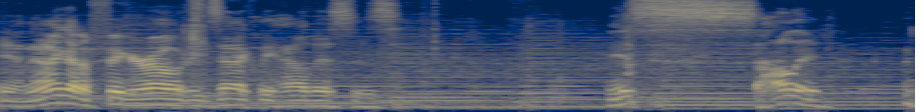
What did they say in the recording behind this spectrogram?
Yeah, now I gotta figure out exactly how this is. It's solid.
